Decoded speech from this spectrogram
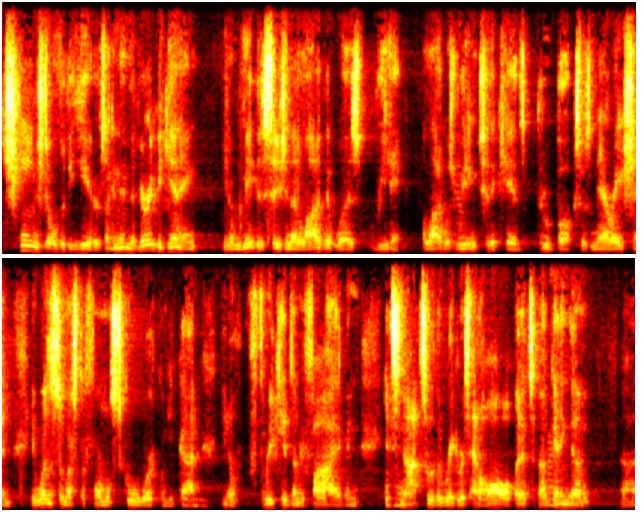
changed over the years. Like in, in the very beginning, you know, we made the decision that a lot of it was reading. A lot of it was reading to the kids through books. It was narration. It wasn't so much the formal schoolwork when you've got, mm-hmm. you know, three kids under five, and it's mm-hmm. not sort of the rigorous at all. But it's about right. getting them uh,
